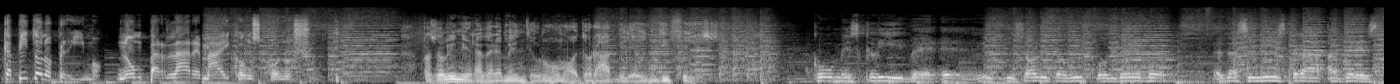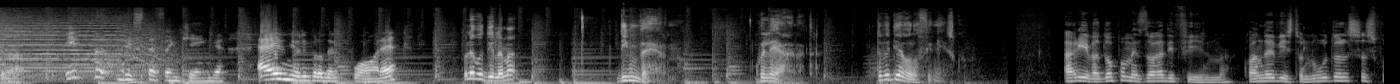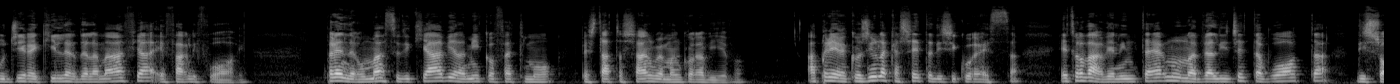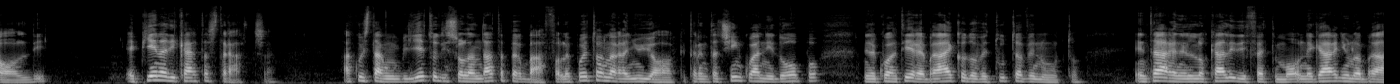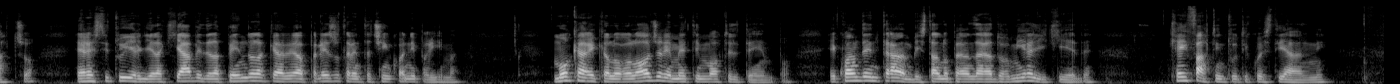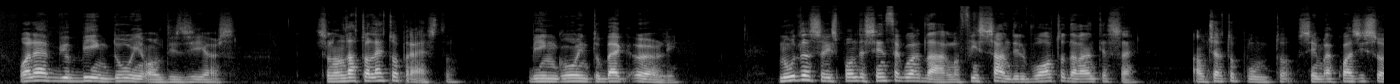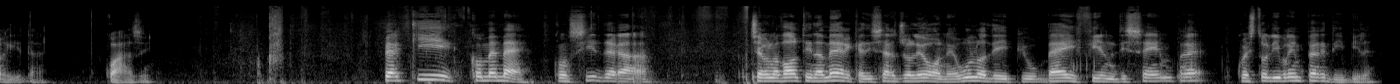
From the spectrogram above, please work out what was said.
Capitolo primo. Non parlare mai con sconosciuti. Pasolini era veramente un uomo adorabile e indifeso. Come scrive, eh, di solito rispondevo eh, da sinistra a destra. It di Stephen King è il mio libro del cuore. Volevo dirle, ma d'inverno, quelle anatre, dove diavolo finiscono? Arriva dopo mezz'ora di film, quando hai visto Noodles sfuggire ai killer della mafia e farli fuori. Prendere un mazzo di chiavi all'amico Fat Mo, pestato a sangue ma ancora vivo. Aprire così una cassetta di sicurezza e trovarvi all'interno una valigetta vuota di soldi e piena di carta straccia. Acquistare un biglietto di sola andata per Buffalo e poi tornare a New York, 35 anni dopo, nel quartiere ebraico dove tutto è avvenuto entrare nel locale di Fat Mo, negargli un abbraccio e restituirgli la chiave della pendola che aveva preso 35 anni prima. Mo carica l'orologio e rimette in moto il tempo, e quando entrambi stanno per andare a dormire gli chiede Che hai fatto in tutti questi anni? What have you been doing all these years? Sono andato a letto presto. Been going to bed early. Noodles risponde senza guardarlo, fissando il vuoto davanti a sé. A un certo punto sembra quasi sorridere. Quasi. Per chi come me considera C'era una volta in America di Sergio Leone uno dei più bei film di sempre, questo libro imperdibile.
